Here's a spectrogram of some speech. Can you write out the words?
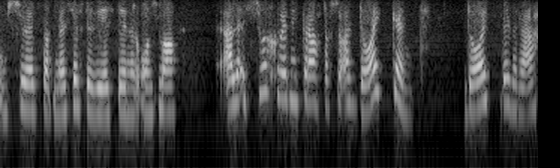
om so submissive te wees teenoor ons, maar hulle is so groot en kragtig. So as daai kind daai dit reg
